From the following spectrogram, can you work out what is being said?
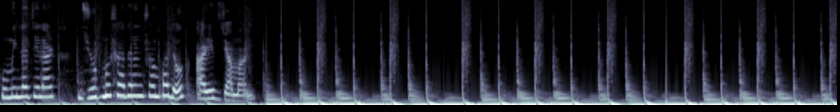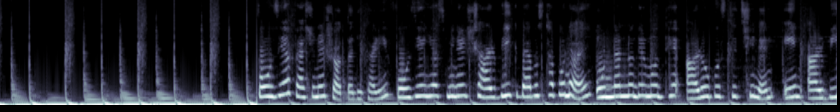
কুমিল্লা জেলার যুগ্ম সাধারণ সম্পাদক আরিফ জামান। ফৌজিয়া ফ্যাশনের স্বত্বাধিকারী ফৌজিয়া ইয়াসমিনের সার্বিক ব্যবস্থাপনায় অন্যান্যদের মধ্যে আরও উপস্থিত ছিলেন এনআরবি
